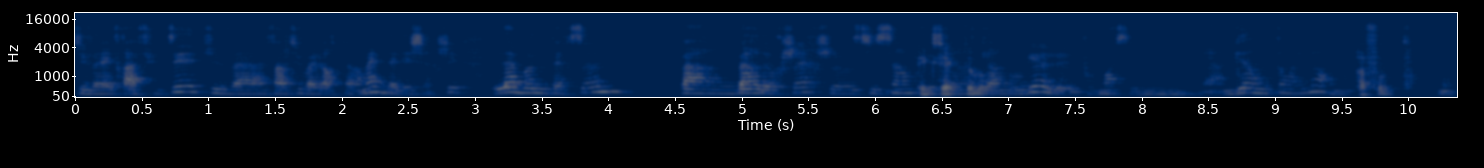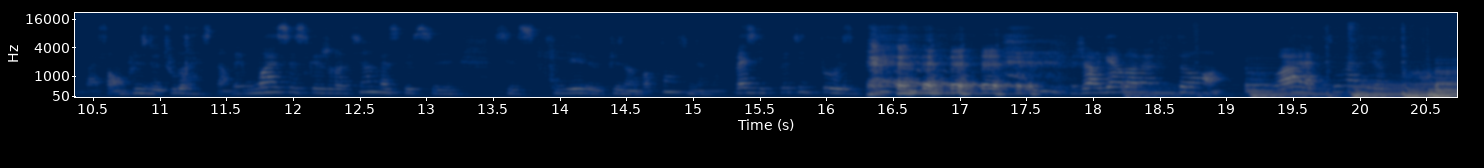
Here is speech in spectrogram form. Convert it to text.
Tu vas être affûté, tu vas, enfin, tu vas leur permettre d'aller chercher la bonne personne par une barre de recherche aussi simple qu'un Google. Et Pour moi, c'est un gain de temps énorme. À fond. Bon, bref, en plus de tout le reste. hein. Mais moi, c'est ce que je retiens parce que c'est c'est ce qui est le plus important finalement. Vas-y, petite pause. je regarde en même temps. Voilà, tout va bien.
